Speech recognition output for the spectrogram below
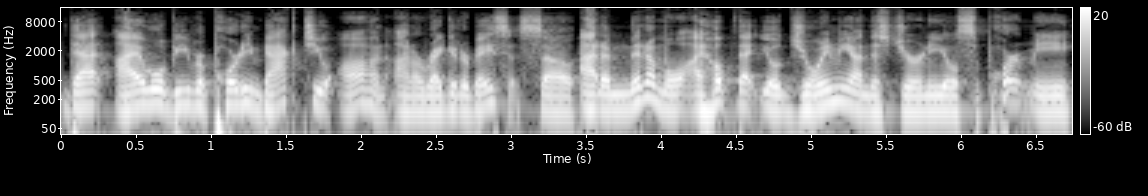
that I will be reporting back to you on on a regular basis. So, at a minimal, I hope that you'll join me on this journey, you'll support me,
